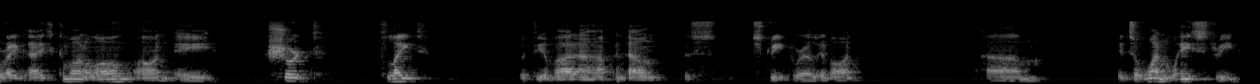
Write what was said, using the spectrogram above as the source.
right, guys, come on along on a short flight with the Avata up and down this street where I live on. Um, it's a one-way street,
